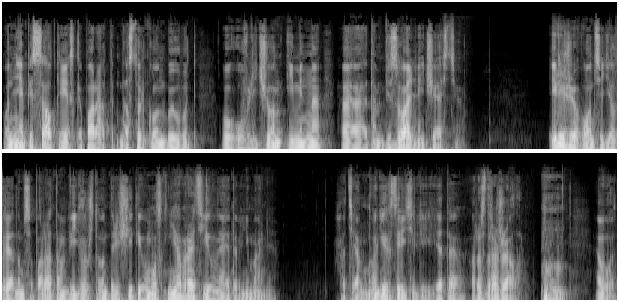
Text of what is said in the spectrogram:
Он не описал треск аппарата, настолько он был вот увлечен именно э, там визуальной частью. Или же он сидел рядом с аппаратом, видел, что он трещит, и его мозг не обратил на это внимания. Хотя многих зрителей это раздражало. вот.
